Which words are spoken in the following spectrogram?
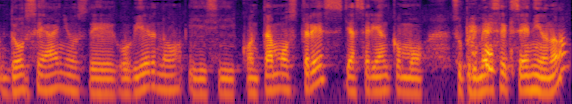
12 años de gobierno y si contamos tres ya serían como su primer sexenio, ¿no?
